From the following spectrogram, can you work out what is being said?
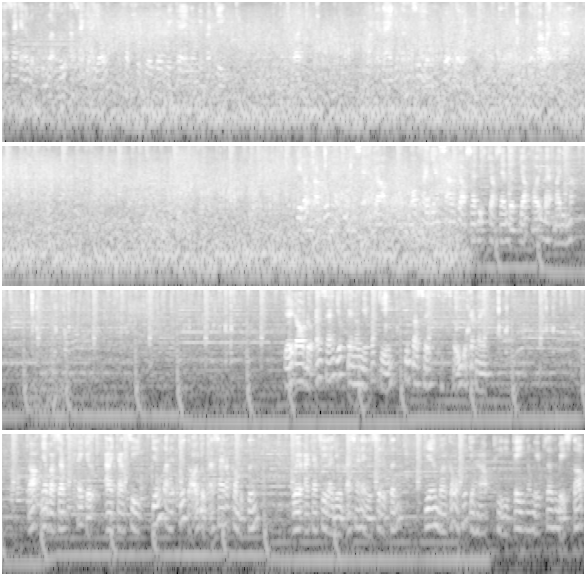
Ánh sáng cái nông cũng là thứ, ánh sáng giả dối. Đo được ánh sáng giúp cây nông nghiệp phát triển, chúng ta sẽ sử dụng cách này. Đó nhưng mà sẽ thấy chữ I chứng là chứng tỏ dùng ánh sáng nó không được tính web I là dùng ánh sáng này sẽ được tính nhưng mà có một số trường hợp thì cây nông nghiệp sẽ bị stop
